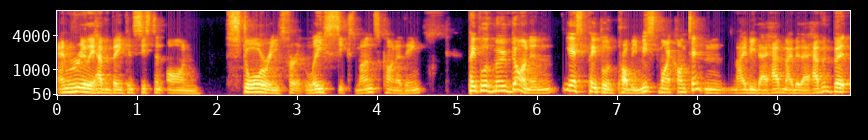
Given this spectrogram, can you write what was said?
and really haven't been consistent on stories for at least six months, kind of thing. People have moved on. And yes, people have probably missed my content, and maybe they have, maybe they haven't. But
